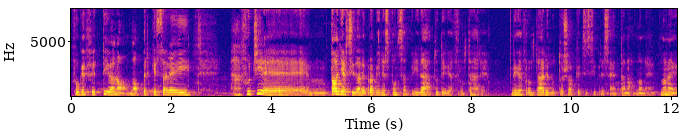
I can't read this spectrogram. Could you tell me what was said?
fuga effettiva no, no, perché sarei a fuggire, ehm, togliersi dalle proprie responsabilità, tu devi affrontare, devi affrontare tutto ciò che ti si presenta, no, non è, non è,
